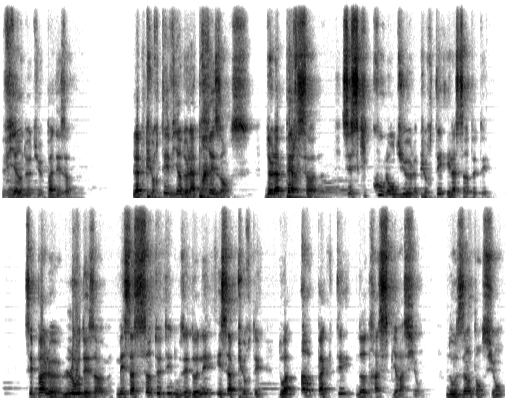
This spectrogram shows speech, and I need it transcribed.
vient de Dieu, pas des hommes. La pureté vient de la présence, de la personne. C'est ce qui coule en Dieu, la pureté et la sainteté c'est pas le lot des hommes, mais sa sainteté nous est donnée et sa pureté doit impacter notre aspiration, nos intentions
